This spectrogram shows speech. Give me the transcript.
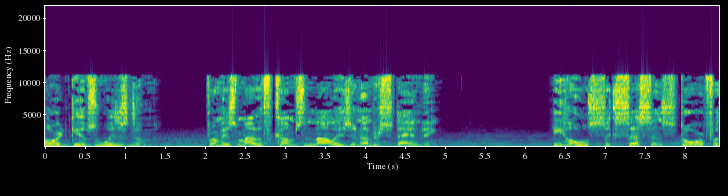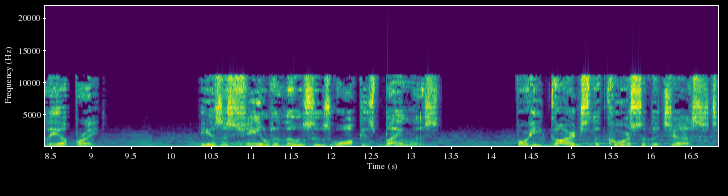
Lord gives wisdom. From his mouth comes knowledge and understanding. He holds success in store for the upright. He is a shield to those whose walk is blameless, for he guards the course of the just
